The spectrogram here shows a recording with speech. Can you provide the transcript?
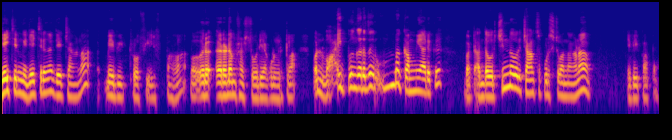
ஜெயிச்சிருங்க ஜெயிச்சிருங்க ஜெயிச்சாங்கன்னா மேபி ட்ரோஃபி லிஃப்ட் பண்ணலாம். ஒரு ரெடம்ஷன் ஸ்டோரியாக கூட இருக்கலாம். பட் வாய்ப்புங்கிறது ரொம்ப கம்மியாக இருக்குது பட் அந்த ஒரு சின்ன ஒரு சான்ஸை பிடிச்சிட்டு வந்தாங்கன்னா எப்படி பார்ப்போம்.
